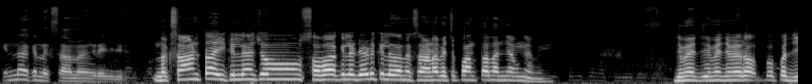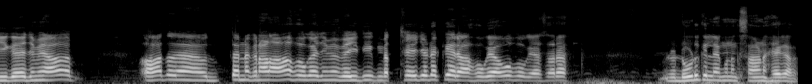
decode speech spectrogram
ਕਿੰਨਾ ਕੁ ਨੁਕਸਾਨ ਆ ਅੰਗਰੇਜ਼ ਵੀਰ? ਨੁਕਸਾਨ 2.5 ਕਿੱਲਿਆਂ ਚੋਂ ਸਵਾ ਕਿੱਲੇ ਡੇਢ ਕਿੱਲੇ ਦਾ ਨੁਕਸਾਨ ਆ ਵਿੱਚ ਪੰਤਾਂ ਲਾਈਆਂ ਹੋਈਆਂ ਵੀ। ਜਿਵੇਂ ਜਿਵੇਂ ਜਿਵੇਂ ਰ- ਭੱਜੀ ਗਏ ਜਿਵੇਂ ਆ ਆ ਤਾਂ ਤਿੰਨ ਕਨਾਲ ਆ ਹੋ ਗਿਆ ਜਿਵੇਂ ਵੇਈ ਦੀ ਮੱਥੇ ਜਿਹੜਾ ਘੇਰਾ ਹੋ ਗਿਆ ਉਹ ਹੋ ਗਿਆ ਸਾਰਾ। ਡੂਢ ਕਿੱਲਿਆਂ ਨੂੰ ਨੁਕਸਾਨ ਹੈਗਾ।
